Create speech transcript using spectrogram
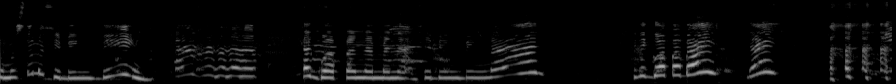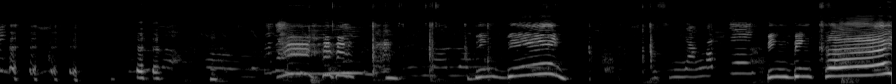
kumusta man si Bingbing? Ah, Kagwapa naman na si Bingbing man. Hindi gwapa bay? Day? Bingbing! Bingbing kay!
